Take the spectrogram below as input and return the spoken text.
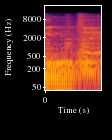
in the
